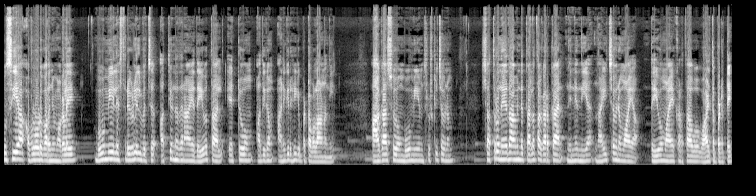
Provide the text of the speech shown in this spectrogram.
ഉസിയ അവളോട് പറഞ്ഞു മകളെ ഭൂമിയിലെ സ്ത്രീകളിൽ വെച്ച് അത്യുന്നതനായ ദൈവത്താൽ ഏറ്റവും അധികം അനുഗ്രഹിക്കപ്പെട്ടവളാണ് നീ. ആകാശവും ഭൂമിയും സൃഷ്ടിച്ചവനും ശത്രു നേതാവിന്റെ തല തകർക്കാൻ നിന്നെ നീ നയിച്ചവനുമായ ദൈവമായ കർത്താവ് വാഴ്ത്തപ്പെടട്ടെ.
